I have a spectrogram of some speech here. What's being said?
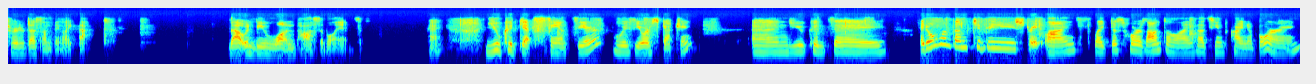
sort of does something like that. That would be one possible answer. Okay. You could get fancier with your sketching and you could say, I don't want them to be straight lines, like just horizontal lines. That seems kind of boring.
